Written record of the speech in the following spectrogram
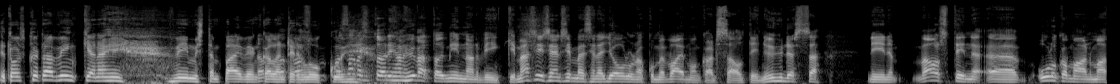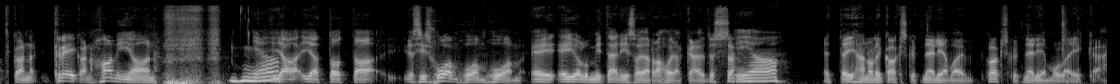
Että olisiko jotain vinkkiä näihin viimeisten päivien no, Mä kalenteriluukkuihin? sanoisin, että on ihan hyvä toi Minnan vinkki. Mä siis ensimmäisenä jouluna, kun me vaimon kanssa oltiin yhdessä, niin mä ostin äh, ulkomaan matkan Kreikan Haniaan. Joo. Ja, ja, tota, ja siis huom, huom, huom, ei, ei ollut mitään isoja rahoja käytössä. Joo, Että ihan oli 24 vai 24 mulle ikää.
